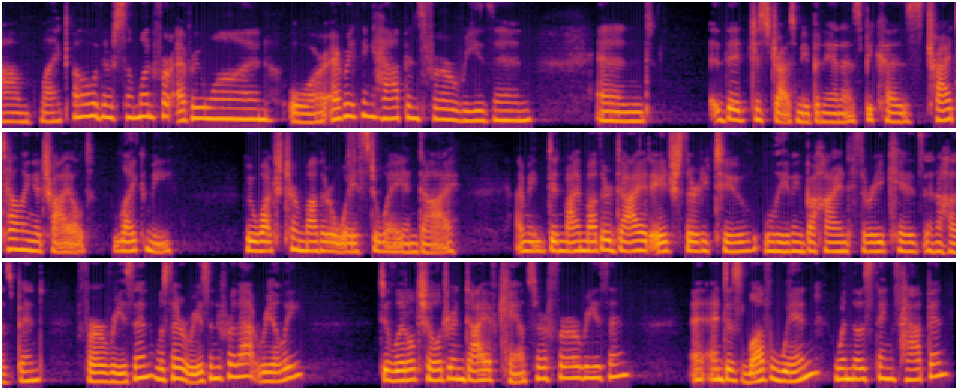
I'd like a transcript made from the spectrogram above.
um, like, oh, there's someone for everyone, or everything happens for a reason. And it just drives me bananas because try telling a child like me who watched her mother waste away and die. I mean, did my mother die at age 32, leaving behind three kids and a husband for a reason? Was there a reason for that, really? Do little children die of cancer for a reason? And, and does love win when those things happen?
